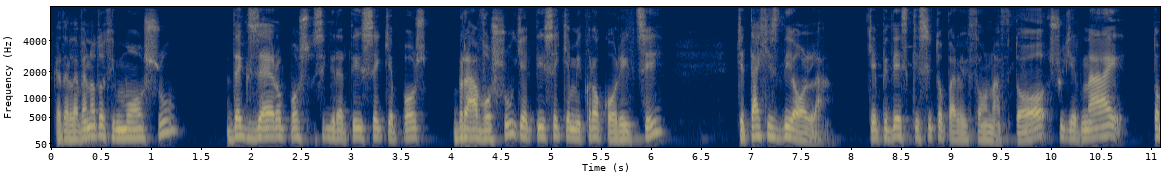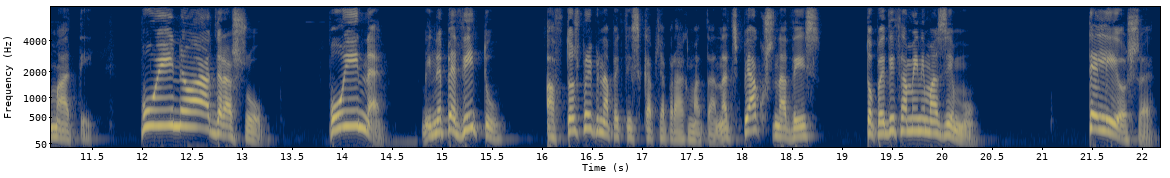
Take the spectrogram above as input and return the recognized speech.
Καταλαβαίνω το θυμό σου. Δεν ξέρω πώς συγκρατήσει και πώς. Μπράβο σου, γιατί είσαι και μικρό κορίτσι και τα έχεις δει όλα. Και επειδή έχεις και εσύ το παρελθόν αυτό, σου γυρνάει το μάτι. Πού είναι ο άντρα σου, Πού είναι, Είναι παιδί του. Αυτός πρέπει να πετύσει κάποια πράγματα. Να τη πει: Άκουσε να δεις, το παιδί θα μείνει μαζί μου. Τελείωσε.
